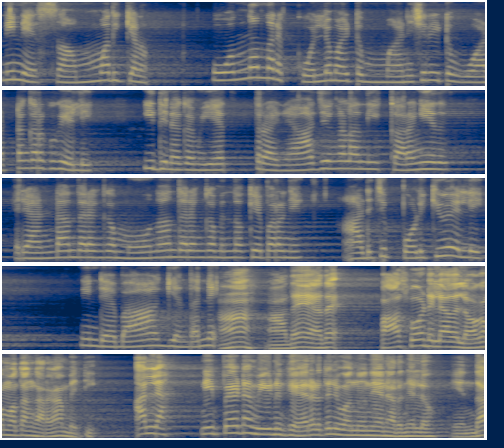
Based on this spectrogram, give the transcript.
നിന്നെ സമ്മതിക്കണം. ഒന്നൊന്നര കൊല്ലമായിട്ട് മനുഷ്യരായിട്ട് വട്ടം കറക്കുകയല്ലേ? ഇതിനകം എത്ര രാജ്യങ്ങളാ നീ കറങ്ങിയത്? രണ്ടാം തരംഗം മൂന്നാം തരംഗം എന്നൊക്കെ പറഞ്ഞ് അടിച്ച് പൊളിക്കുകയല്ലേ? നിന്റെ ഭാഗ്യം തന്നെ. ആ അതെ അതെ. പാസ്പോർട്ട് ഇല്ലാതെ ലോകം മൊത്തം കറങ്ങാൻ പറ്റി. അല്ല നിപ്പേട്ടൻ വീണ്ടും കേരളത്തിൽ വന്നു എന്ന് ഞാൻ അറിഞ്ഞല്ലോ. എന്താ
